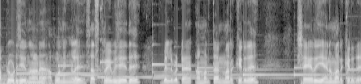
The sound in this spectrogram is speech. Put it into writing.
അപ്ലോഡ് ചെയ്യുന്നതാണ്. അപ്പോൾ നിങ്ങൾ സബ്സ്ക്രൈബ് ചെയ്ത് ബെൽ ബട്ടൺ അമർത്താൻ മറക്കരുത്. ഷെയർ ചെയ്യാനും മറക്കരുത്.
